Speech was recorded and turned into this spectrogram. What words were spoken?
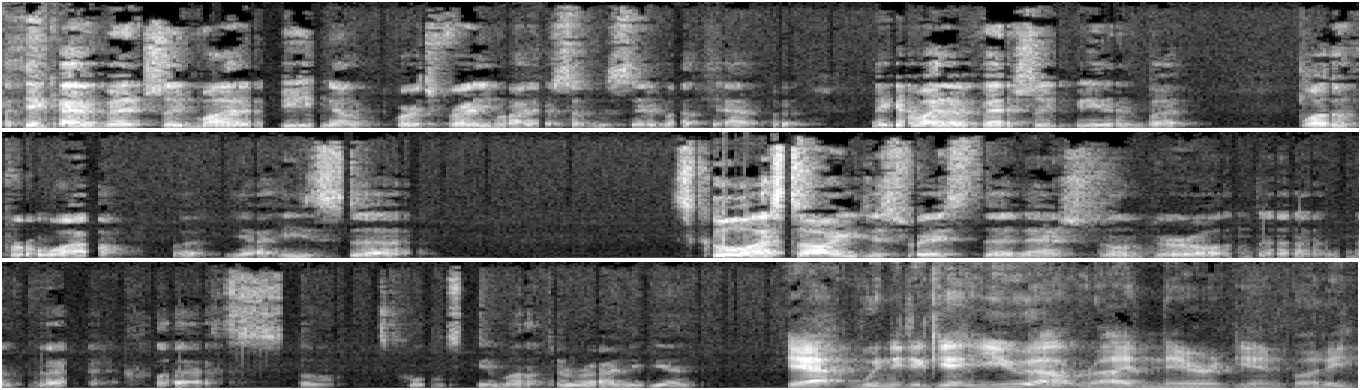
I think I eventually might have beaten him. Of course, Freddie might have something to say about that, but I think I might have eventually beat him, but wasn't for a while. But yeah, he's uh, it's cool. I saw he just raced the national enduro in the, in the vet class, so it's cool to see him out there riding again. Yeah, we need to get you out riding there again, buddy.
